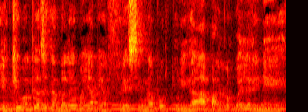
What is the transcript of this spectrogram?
El Cuban Classical Ballet de Miami ofrece una oportunidad para los bailarines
